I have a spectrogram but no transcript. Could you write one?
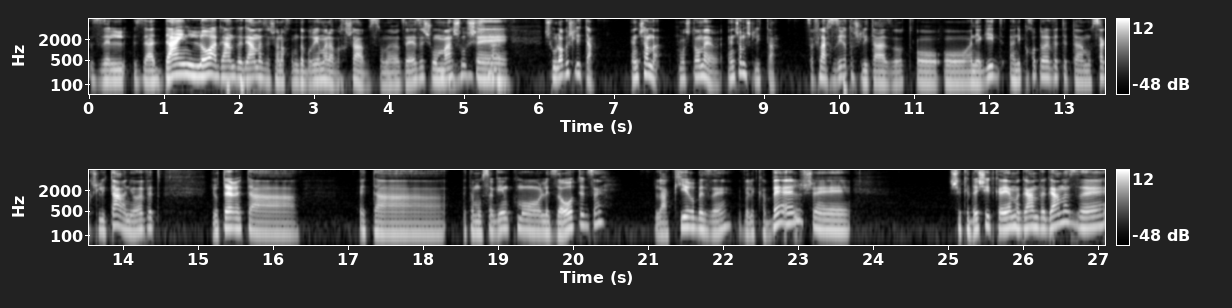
זה, זה עדיין לא הגם וגם הזה שאנחנו מדברים עליו עכשיו. זאת אומרת, זה איזשהו משהו ש... שהוא לא בשליטה. אין שם, כמו שאתה אומר, אין שם שליטה. צריך להחזיר את השליטה הזאת, או, או אני אגיד, אני פחות אוהבת את המושג שליטה, אני אוהבת יותר את, ה, את, ה, את המושגים כמו לזהות את זה, להכיר בזה ולקבל ש... שכדי שיתקיים הגם וגם הזה,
